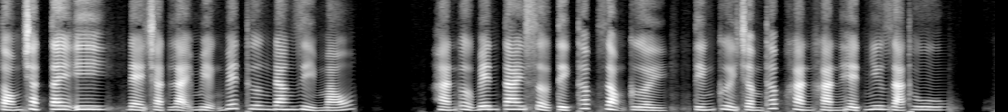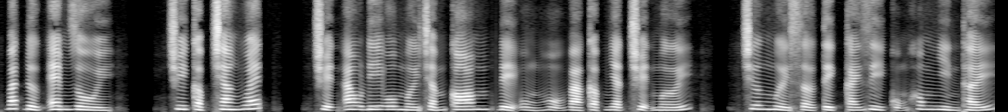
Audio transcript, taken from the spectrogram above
tóm chặt tay y, đè chặt lại miệng vết thương đang dỉ máu. Hắn ở bên tai sở tịch thấp giọng cười, tiếng cười trầm thấp khàn khàn hệt như giá thu. Bắt được em rồi. Truy cập trang web truyệnaudiomoi.com để ủng hộ và cập nhật truyện mới. Chương 10 sở tịch cái gì cũng không nhìn thấy,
